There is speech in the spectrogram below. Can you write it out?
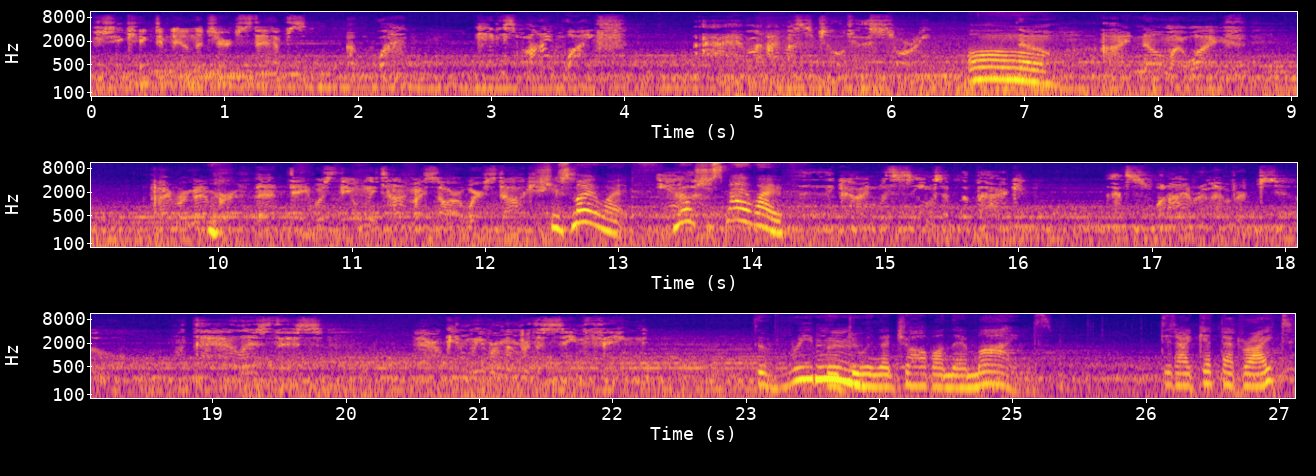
She kicked him down the church steps. Uh, what? Katie's my wife. I, I must have told you this story. Oh, No, I know my wife. I remember that day was the only time I saw her wear stockings. she's my wife. No, she's my wife. The kind with seams up the back. That's what I remember too. What the hell is this? How can we remember the same thing? The Reaper doing a job on their minds. Did I get that right?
